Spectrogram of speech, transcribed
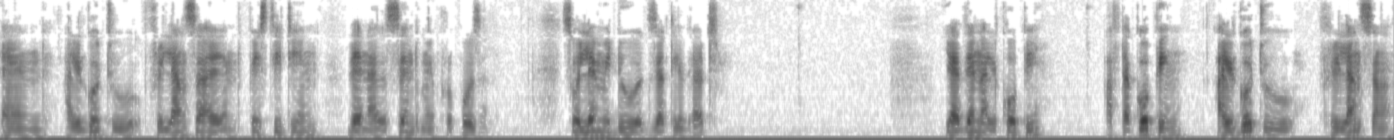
and I'll go to freelancer and paste it in then I'll send my proposal. So let me do exactly that. Yeah, then I'll copy. After copying, I'll go to freelancer.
